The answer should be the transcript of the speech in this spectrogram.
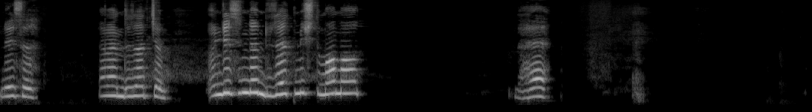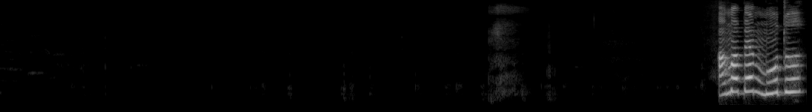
Neyse. Hemen düzelteceğim. Öncesinden düzeltmiştim ama ne? Ama ben modu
